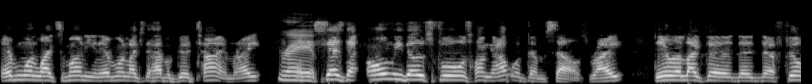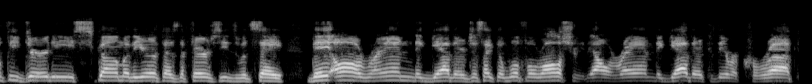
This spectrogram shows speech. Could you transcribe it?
everyone likes money and everyone likes to have a good time, right? And right it says that only those fools hung out with themselves, right? They were like the, the the filthy, dirty scum of the earth, as the Pharisees would say. They all ran together, just like the Wolf of Wall Street. They all ran together because they were corrupt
